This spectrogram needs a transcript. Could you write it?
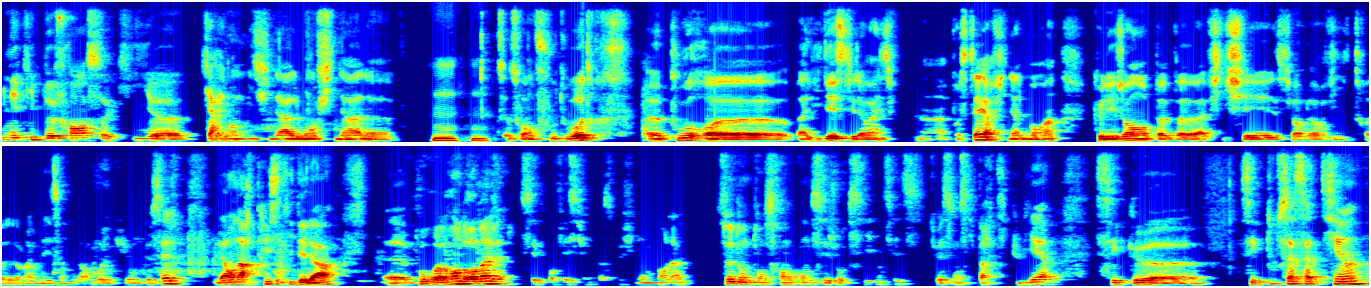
une équipe de France qui, euh, qui arrive en demi-finale ou en finale, mmh, mmh. que ce soit en foot ou autre, pour bah, l'idée c'était d'avoir un poster finalement hein, que les gens peuvent afficher sur leur vitre, dans leur maison, dans leur voiture, que sais-je. Là, on a repris cette idée-là pour rendre hommage à toutes ces professions parce que finalement là, ce dont on se rend compte ces jours-ci, dans ces situations si particulières, c'est que euh, c'est que tout ça, ça tient.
